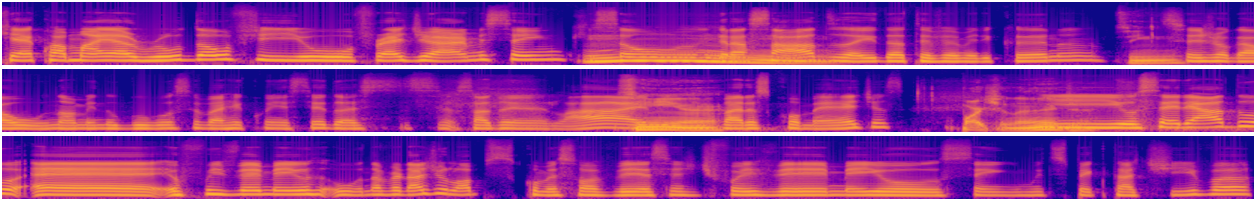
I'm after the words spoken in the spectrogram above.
Que é com a Maya Rudolph e o Fred Armisen, que são Hum. engraçados aí da TV americana. Sim. Se você jogar o nome no Google, você vai reconhecer do Saturday Night Live, Sim, é. várias comédias. Portland. E o seriado, é, eu fui ver meio. Na verdade, o Lopes começou a ver, assim, a gente foi ver meio sem muita expectativa.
